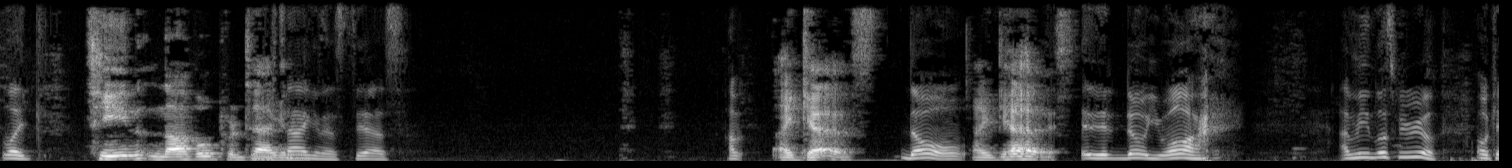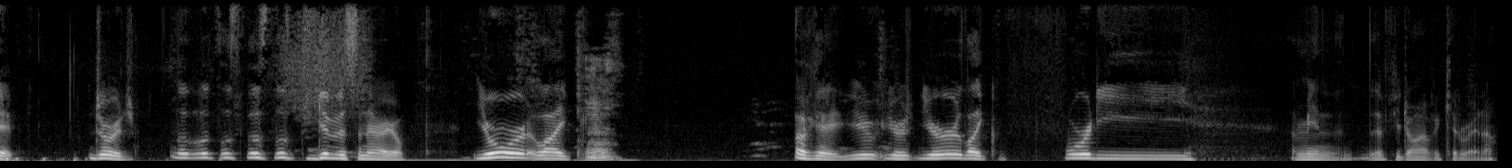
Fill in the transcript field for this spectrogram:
like Teen novel protagonist. protagonist, yes. I guess. No, I guess. no, you are. I mean, let's be real. Okay, George, let- let's let's let's let's give a scenario. You're like, Mhm. Okay, you you're you're like forty. I mean, if you don't have a kid right now,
